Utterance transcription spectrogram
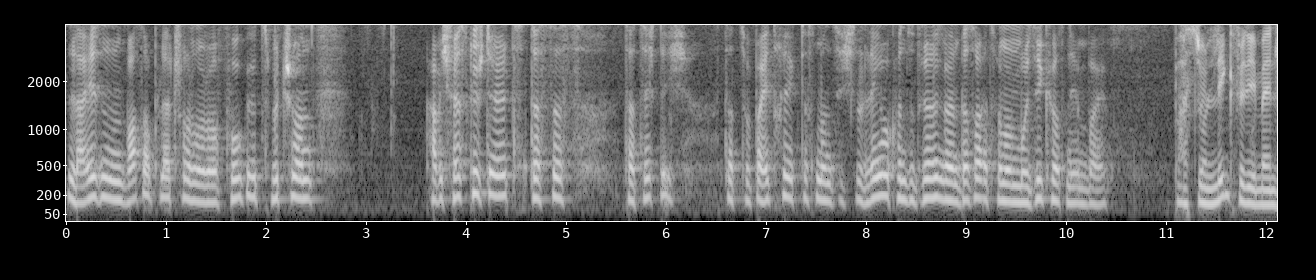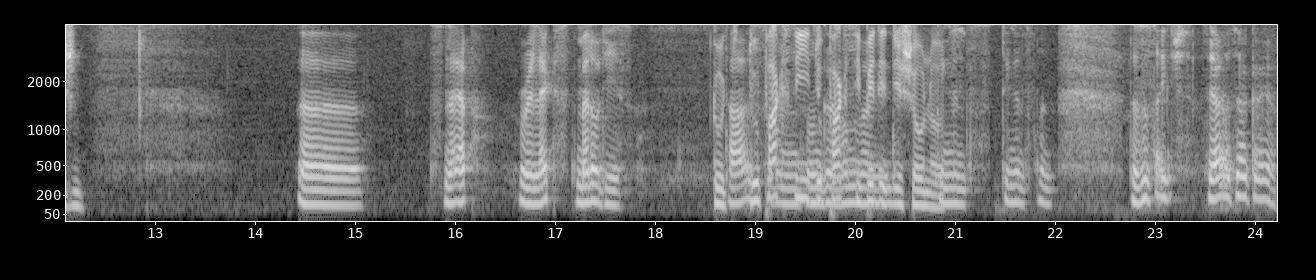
leisen Wasserplätschern oder Vogelzwitschern habe ich festgestellt, dass das tatsächlich dazu beiträgt, dass man sich länger konzentrieren kann, besser als wenn man Musik hört nebenbei. Hast du einen Link für die Menschen? Äh, das ist eine App, Relaxed Melodies. Gut, du packst, so ein, die, so du packst die bitte in die Shownotes. Dingens, Dingens drin. Das ist eigentlich sehr, sehr geil.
